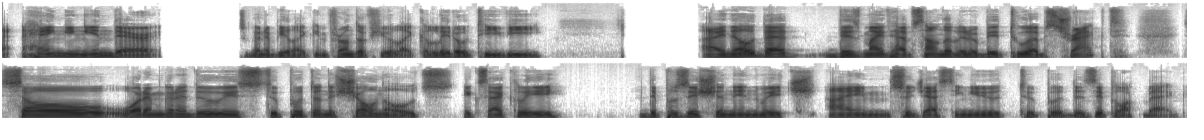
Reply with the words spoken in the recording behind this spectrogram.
uh, hanging in there. It's going to be like in front of you, like a little TV. I know that this might have sounded a little bit too abstract. So, what I'm going to do is to put on the show notes exactly the position in which I'm suggesting you to put the Ziploc bag.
